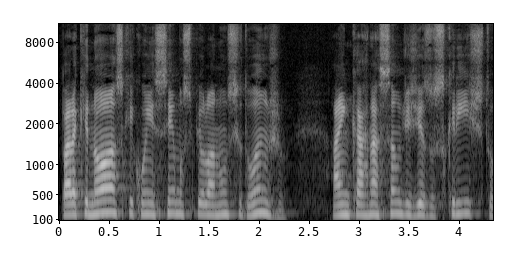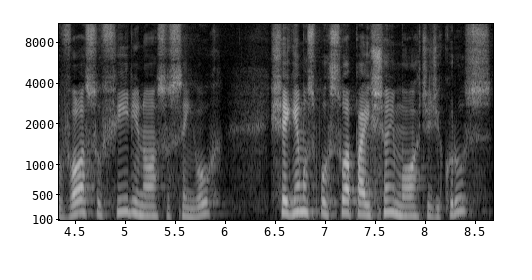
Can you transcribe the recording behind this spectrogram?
para que nós que conhecemos pelo anúncio do anjo a encarnação de Jesus Cristo, vosso Filho e nosso Senhor, cheguemos por sua paixão e morte de cruz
